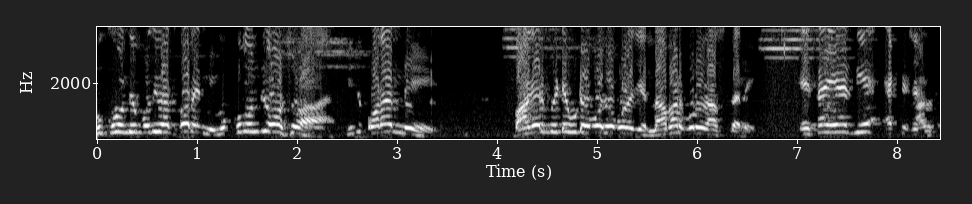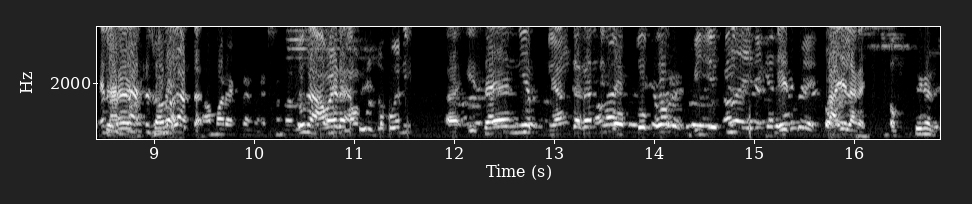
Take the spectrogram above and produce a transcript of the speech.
মুখ্যমন্ত্রী প্রতিবাদ করেননি মুখ্যমন্ত্রী অসহায় কিছু করার নেই। বাঘের পিঠে উঠে বসে পড়েছে নামার কোনো রাস্তা নেই। এসআইআর নিয়ে একটা। আমার একটা এসআইআর প্রিয়াঙ্কা গান্ধী বক্তব্য বিজেপি কাজে লাগাচ্ছে। ঠিক আছে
